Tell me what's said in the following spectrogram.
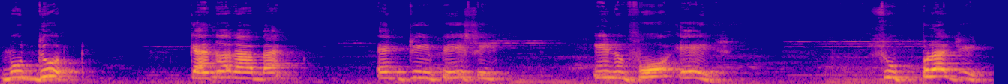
Muthoot Canara bank N T P C Info Edge Suprajit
